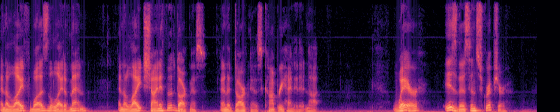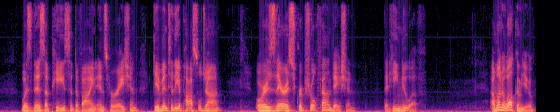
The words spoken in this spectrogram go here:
and the life was the light of men. And the light shineth in the darkness, and the darkness comprehended it not. Where is this in Scripture? Was this a piece of divine inspiration given to the Apostle John? Or is there a scriptural foundation that he knew of? I want to welcome you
